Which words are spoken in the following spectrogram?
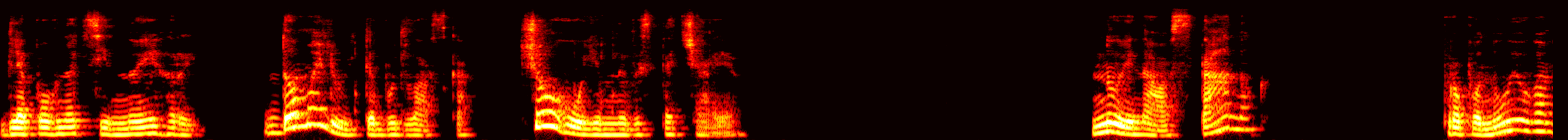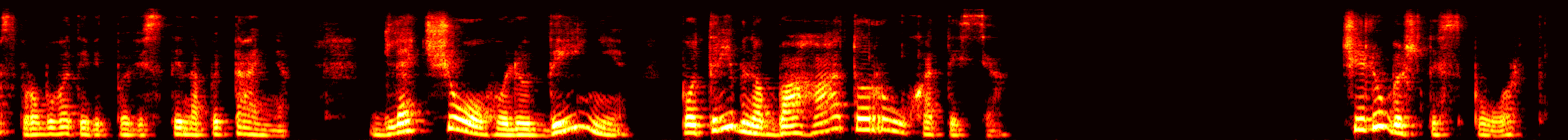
для повноцінної гри. Домалюйте, будь ласка, чого їм не вистачає? Ну і наостанок пропоную вам спробувати відповісти на питання, для чого людині потрібно багато рухатися? Чи любиш ти спорт?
